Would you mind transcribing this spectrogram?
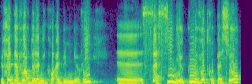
le fait d'avoir de la microalbuminurie, euh, ça signe que votre patient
